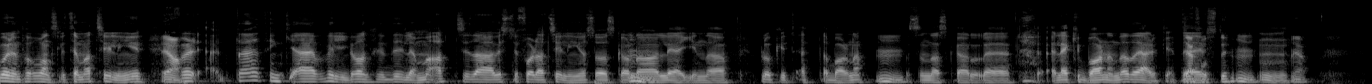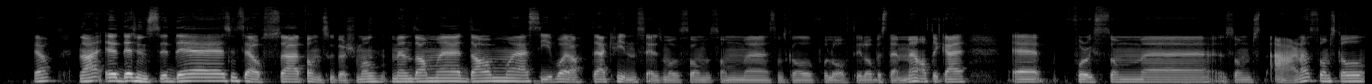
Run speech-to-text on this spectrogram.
går det inn på vanskelig tema tvillinger. Ja. For der tenker jeg er veldig vanskelig dilemma at da, hvis du får da tvillinger, så skal da legen da plukke ut ett av barna. Mm. Som da skal Eller ikke barn ennå, det er det ikke. Det er foster. Mm. Mm. Ja. Ja. Nei, eh, det syns, det syns jeg også er et vanskelig spørsmål. Men da må, jeg, da må jeg si bare at det er kvinnen selv som, som, som, eh, som skal få lov til å bestemme. At det ikke er eh, folk som, eh, som Erna som skal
